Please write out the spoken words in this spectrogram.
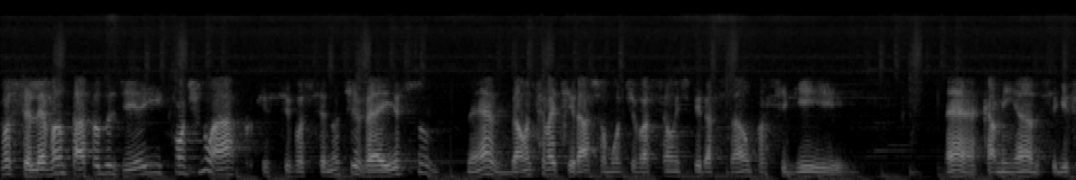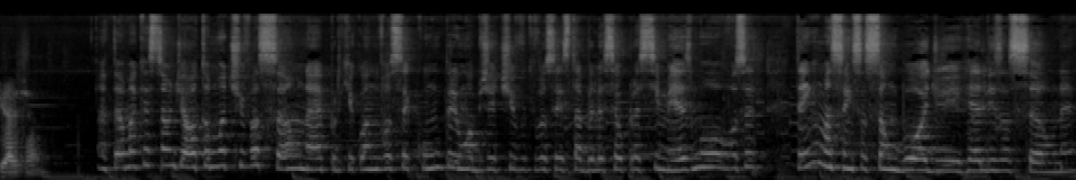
você levantar todo dia e continuar, porque se você não tiver isso, né, de onde você vai tirar sua motivação, inspiração para seguir né, caminhando, seguir viajando? Até uma questão de automotivação, né? Porque quando você cumpre um objetivo que você estabeleceu para si mesmo, você tem uma sensação boa de realização, né?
